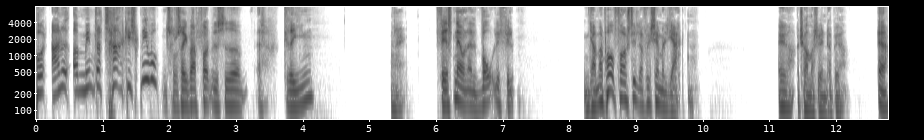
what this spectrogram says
på et andet og mindre tragisk niveau. Jeg tror du så ikke bare, at folk ville sidde og altså, grine? Nej. Festen er jo en alvorlig film. Ja, men prøv at forestille dig for eksempel jagten. Ikke? Og Thomas Winterberg. Ja.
